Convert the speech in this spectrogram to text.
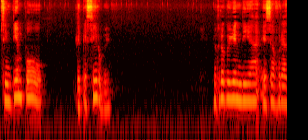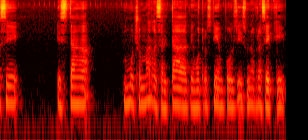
sin tiempo, ¿de qué sirve? Yo creo que hoy en día esa frase está mucho más resaltada que en otros tiempos y es una frase que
